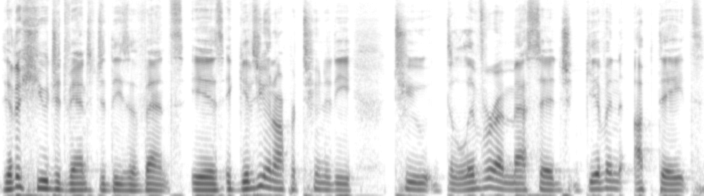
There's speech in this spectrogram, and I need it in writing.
the other huge advantage of these events is it gives you an opportunity to deliver a message, give an update,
